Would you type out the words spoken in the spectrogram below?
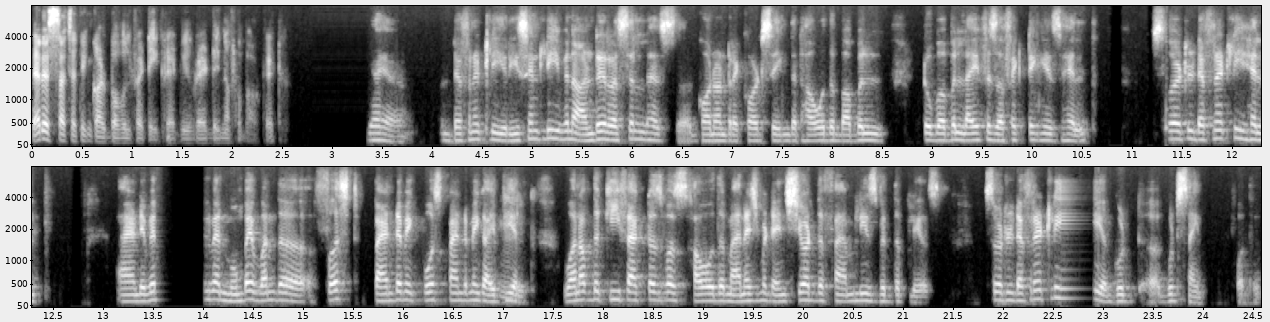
there is such a thing called bubble fatigue right? We've read enough about it. Yeah, yeah, definitely. Recently, even Andre Russell has uh, gone on record saying that how the bubble to bubble life is affecting his health. So it will definitely help. And even when Mumbai won the first pandemic, post-pandemic IPL, one of the key factors was how the management ensured the families with the players. So it will definitely be a good, good sign for the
